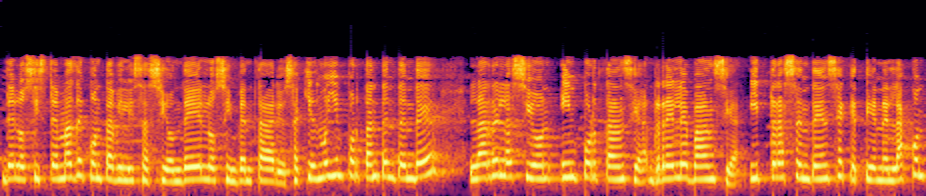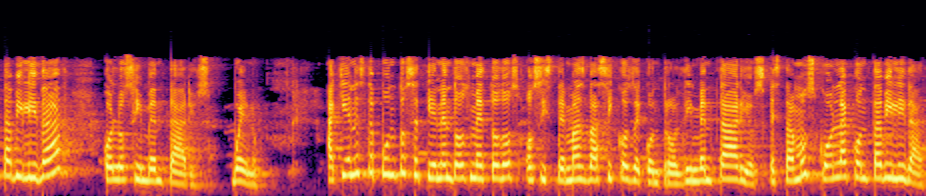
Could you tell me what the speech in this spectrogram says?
de los sistemas de contabilización de los inventarios. Aquí es muy importante entender la relación, importancia, relevancia y trascendencia que tiene la contabilidad con los inventarios. Bueno, Aquí en este punto se tienen dos métodos o sistemas básicos de control de inventarios. Estamos con la contabilidad,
